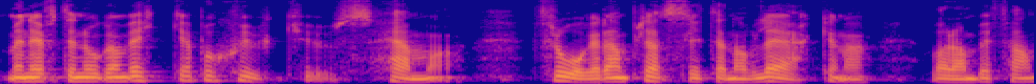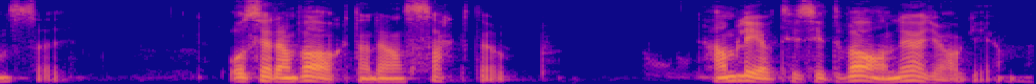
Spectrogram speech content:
Men efter någon vecka på sjukhus, hemma, frågade han plötsligt en av läkarna var han befann sig. Och sedan vaknade han sakta upp. Han blev till sitt vanliga jag igen.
